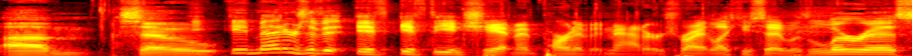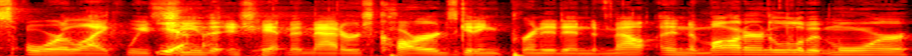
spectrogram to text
Um, so It matters if, it, if if the enchantment part of it matters, right? Like you said with Lurrus, or like we've Yeah. seen the enchantment matters cards getting printed into into modern a little bit more.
